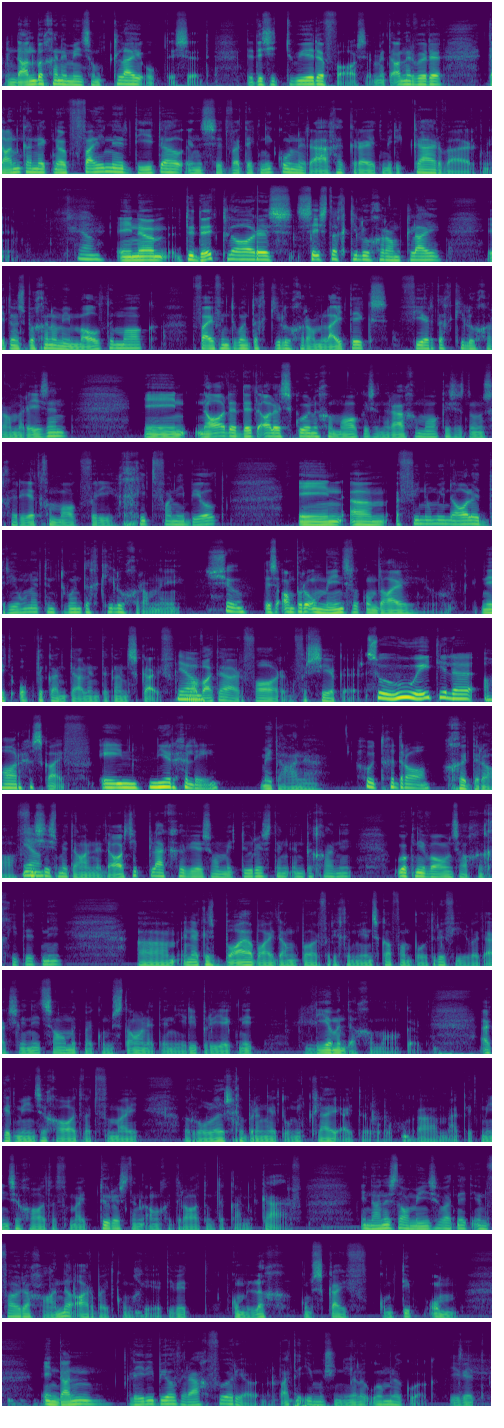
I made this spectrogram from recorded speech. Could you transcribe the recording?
En dan begin 'n mens om klei op te sit. Dit is die tweede fase. Met ander woorde, dan kan ek nou fyner detail insit wat ek nie kon reg gekry het met die kerwerk nie. Ja. En ehm um, toe dit klaar is, 60 kg klei, het ons begin om die mal te maak, 25 kg latex, 40 kg resin. En nadat dit alles skoon gemaak is en reggemaak is, het ons gereed gemaak vir die giet van die beeld. En ehm, 'n um, fenominale 320 kg nê. Nee. Sjoe. Dis amper onmenslik om daai net op te kan tel en te kan skuif. Ja. Maar wat 'n ervaring, verseker. So hoe het julle haar geskuif en neergelê? Met hande goed gedra. Gedra, ja. fisies ja. met hande. Daar's nie plek gewees om met toerusting in te gaan nie, ook nie waar ons al gegiet het nie. Um en ek is baie baie dankbaar vir die gemeenskap van Botrivier wat actually net saam met my kom staan het en hierdie projek net lewendig gemaak het. Ek het mense gehad wat vir my rollers gebring het om die klei uit te rol. Um ek het mense gehad wat vir my toerusting aangedra het om te kan kerf. En dan is daar mense wat net eenvoudig hande arbeid kom gee. Jy weet, kom lig, kom skuif, kom tiep om. En dan lê die beeld reg voor jou. Wat 'n emosionele oomblik ook. Jy weet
